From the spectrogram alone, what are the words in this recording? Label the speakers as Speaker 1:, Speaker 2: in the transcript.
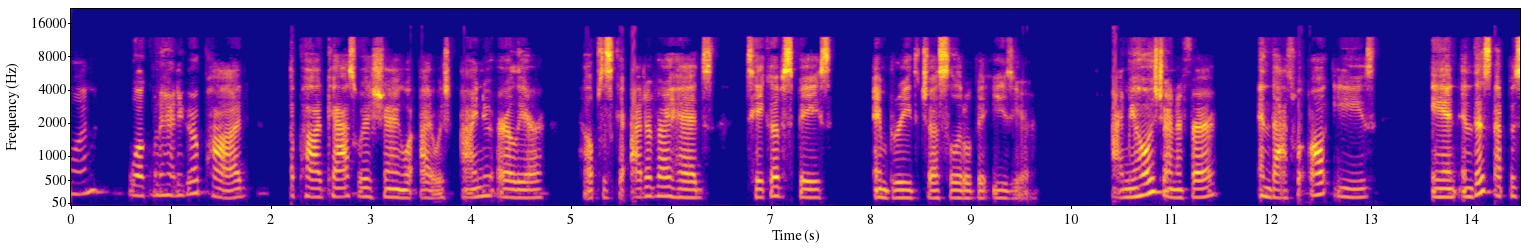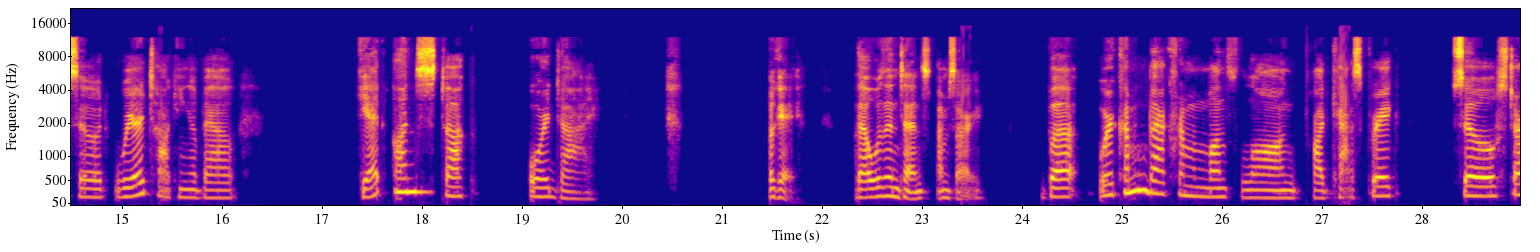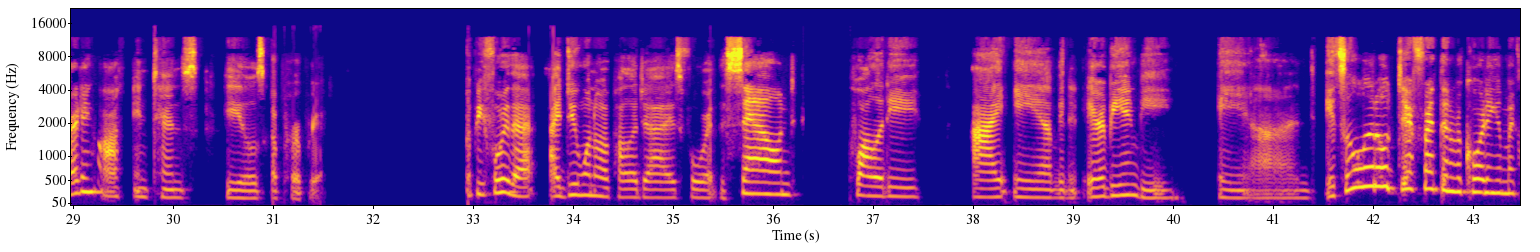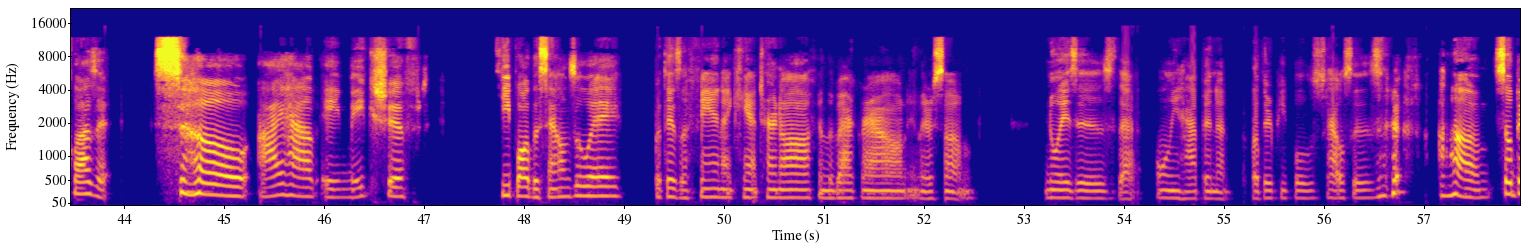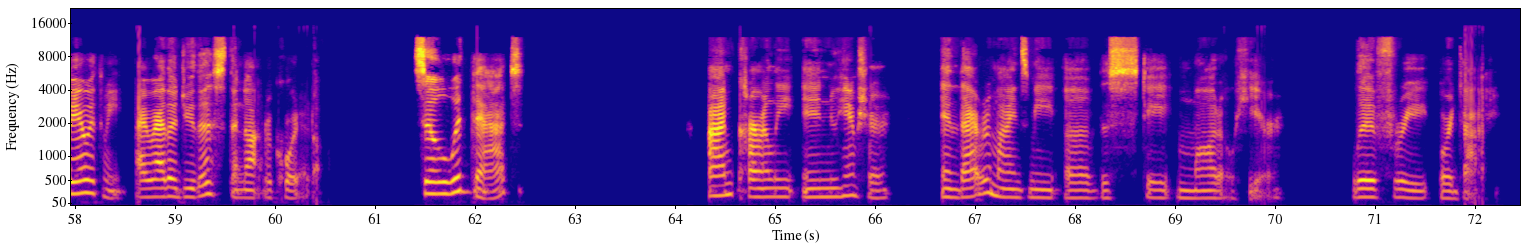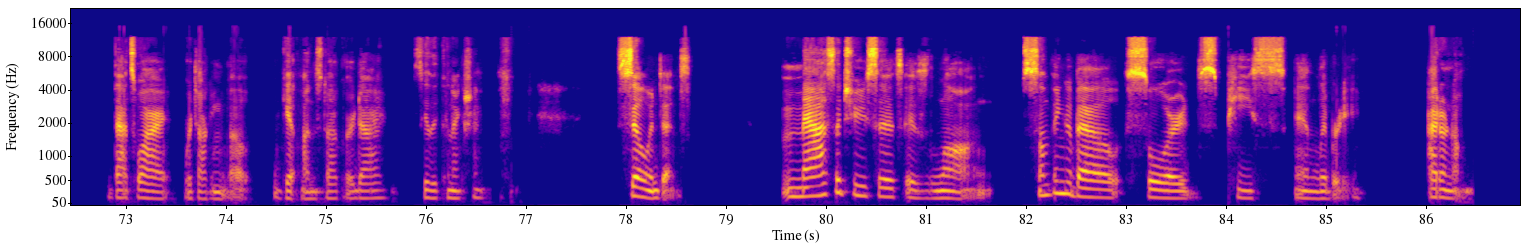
Speaker 1: everyone. Welcome to Heady Girl Pod, a podcast where sharing what I wish I knew earlier helps us get out of our heads, take up space, and breathe just a little bit easier. I'm your host, Jennifer, and that's what all ease. And in this episode, we're talking about get unstuck or die. Okay, that was intense. I'm sorry. But we're coming back from a month long podcast break. So starting off intense feels appropriate. But before that, I do want to apologize for the sound quality. I am in an Airbnb and it's a little different than recording in my closet. So I have a makeshift keep all the sounds away, but there's a fan I can't turn off in the background, and there's some noises that only happen at other people's houses. um, so bear with me. I rather do this than not record at all. So with that, I'm currently in New Hampshire, and that reminds me of the state motto here live free or die. That's why we're talking about get unstuck or die. See the connection? so intense. Massachusetts is long. Something about swords, peace, and liberty. I don't know.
